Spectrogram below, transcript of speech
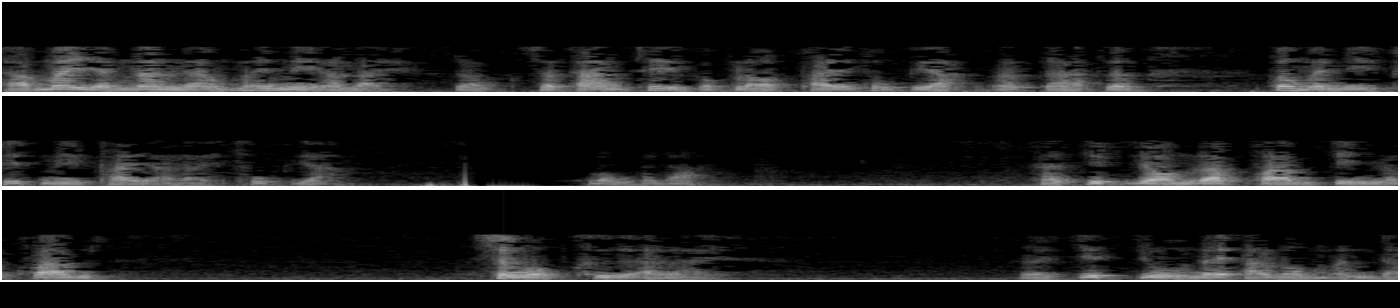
ถ้าไม่อย่างนั้นแล้วไม่มีอะไรเราสถานที่ก็ปลอดภัยทุกอย่างอากาศแล้ว ก็ไม่มีพิษมีภัยอะไรทุกอย่าง ลงไปได้หากจิตยอมรับความจริงและความสงบคืออะไร จิตอยู่ในอารมณ์อันใด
